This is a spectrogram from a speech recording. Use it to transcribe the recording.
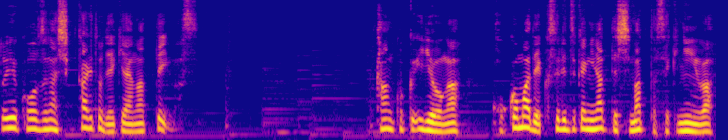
という構図がしっかりと出来上がっています。韓国医療がここまで薬漬けになってしまった責任は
